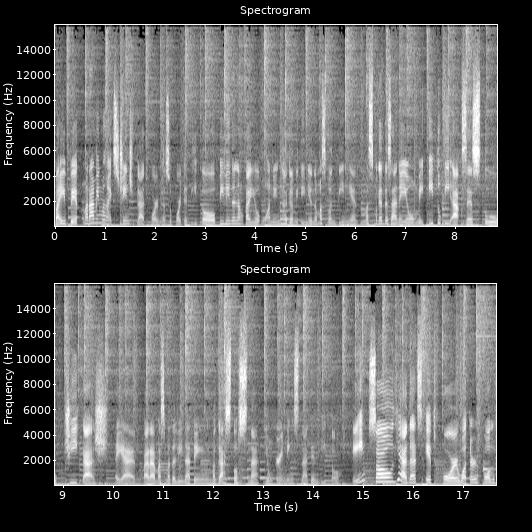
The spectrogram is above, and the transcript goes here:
Bybit. Maraming mga exchange platform na supported dito. Pili na lang kayo kung ano yung gagamitin nyo na mas convenient. Mas maganda sana yung may P2P access to GCash. Ayan, para mas madali nating magastos na yung earnings natin dito. Okay? So, yeah, that's it for Waterfall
